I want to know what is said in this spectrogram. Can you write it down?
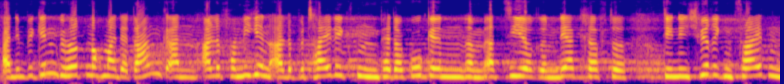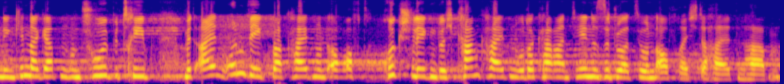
An den Beginn gehört nochmal der Dank an alle Familien, alle Beteiligten, Pädagoginnen, ähm, Erzieherinnen, Lehrkräfte, die in den schwierigen Zeiten den Kindergärten und Schulbetrieb mit allen Unwägbarkeiten und auch oft Rückschlägen durch Krankheiten oder Quarantänesituationen aufrechterhalten haben.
